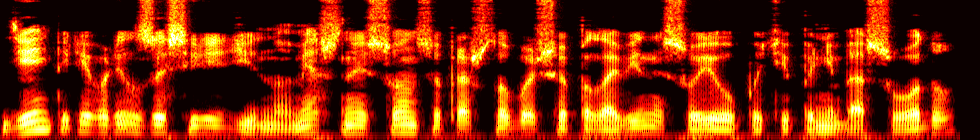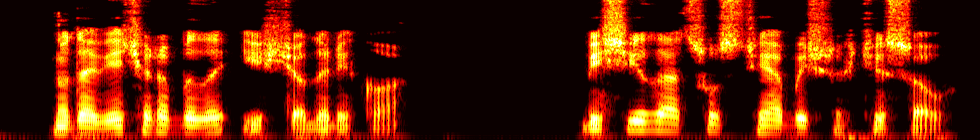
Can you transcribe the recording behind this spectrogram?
День перевалил за середину, местное солнце прошло больше половины своего пути по небосводу, но до вечера было еще далеко. Бесило отсутствие обычных часов.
